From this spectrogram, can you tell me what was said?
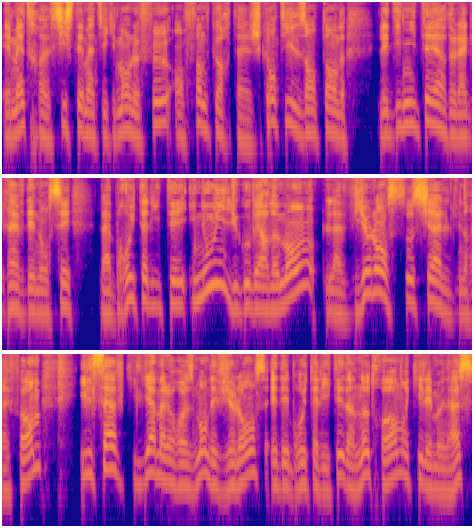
et mettre systématiquement le feu en fin de cortège. Quand ils entendent les dignitaires de la grève dénoncer la brutalité inouïe du gouvernement, la violence sociale d'une réforme, ils savent qu'il y a malheureusement des violences et des brutalités d'un autre ordre qui les menacent,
